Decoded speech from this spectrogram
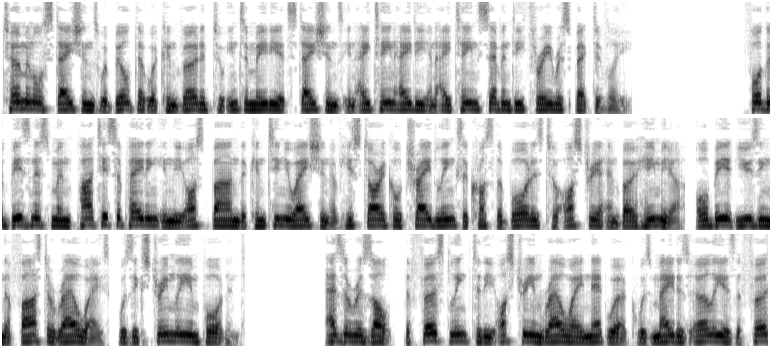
terminal stations were built that were converted to intermediate stations in 1880 and 1873 respectively. For the businessmen participating in the Ostbahn the continuation of historical trade links across the borders to Austria and Bohemia, albeit using the faster railways, was extremely important. As a result, the first link to the Austrian railway network was made as early as 1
